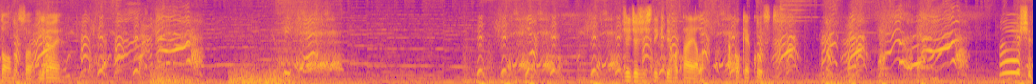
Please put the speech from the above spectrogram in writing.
Toma, sua piranha. Gente, a gente tem que derrotar ela a qualquer custo. Oxe.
